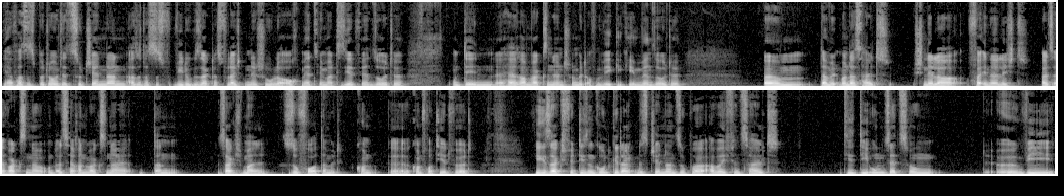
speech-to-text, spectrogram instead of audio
ja, was es bedeutet zu gendern. Also, dass es, wie du gesagt hast, vielleicht in der Schule auch mehr thematisiert werden sollte und den äh, Heranwachsenden schon mit auf den Weg gegeben werden sollte, ähm, damit man das halt schneller verinnerlicht als Erwachsener und als Heranwachsender dann, sag ich mal, sofort damit kon äh, konfrontiert wird wie gesagt, ich finde diesen Grundgedanken des Gendern super, aber ich finde es halt, die, die Umsetzung irgendwie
